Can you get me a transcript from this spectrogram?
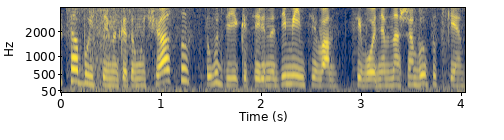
событиями к этому часу в студии Екатерина Дементьева. Сегодня в нашем выпуске.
